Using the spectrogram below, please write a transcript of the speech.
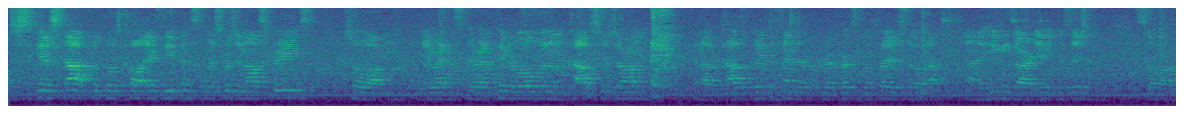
Just to get a stop, Coach was called X defense, and we're switching all screens. So um, they ran they ran a pick and roll with him. Kyle switched on him, and uh, Kyle's a great defender, very versatile player. So uh, uh, he can guard any position. So um,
